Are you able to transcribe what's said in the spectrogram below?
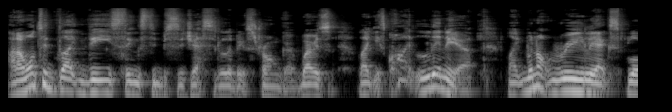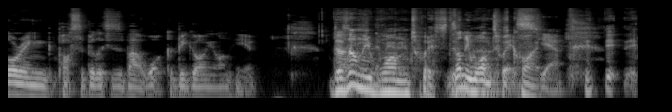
And I wanted like these things to be suggested a little bit stronger. Whereas like it's quite linear. Like we're not really exploring possibilities about what could be going on here. There's only the one twist. There's only there? one twist. quite- yeah. it- it- it-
